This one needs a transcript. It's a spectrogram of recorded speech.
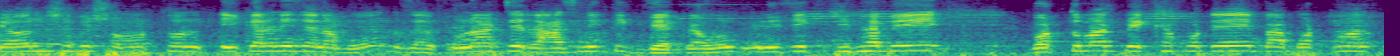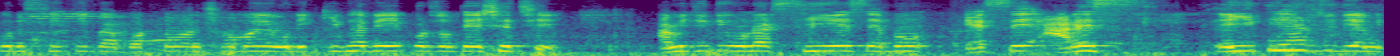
মেয়র হিসেবে সমর্থন এই কারণেই জানাব যে ওনার যে রাজনৈতিক ব্যাকগ্রাউন্ড উনি যে কীভাবে বর্তমান প্রেক্ষাপটে বা বর্তমান পরিস্থিতি বা বর্তমান সময়ে উনি কীভাবে এই পর্যন্ত এসেছে, আমি যদি ওনার সিএস এবং এস এ আর এস এই ইতিহাস যদি আমি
